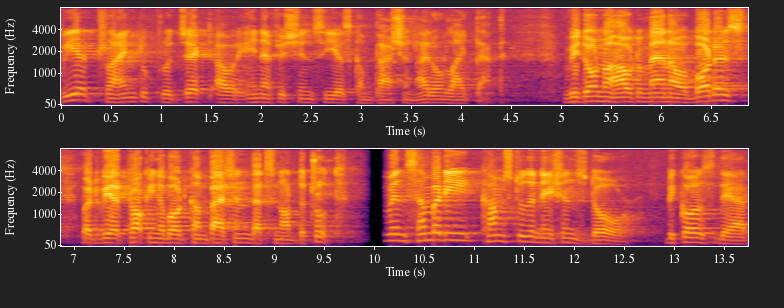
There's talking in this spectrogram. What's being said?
We are trying to project our inefficiency as compassion, I don't like that. We don't know how to man our borders, but we are talking about compassion, that's not the truth. When somebody comes to the nation's door because they are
